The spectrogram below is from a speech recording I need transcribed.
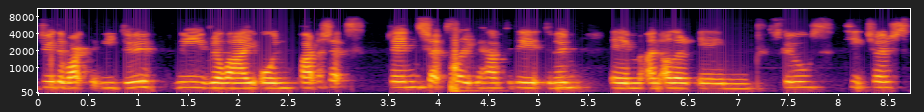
do the work that we do, we rely on partnerships, friendships like we have today at Dunoon, um, and other um, schools, teachers,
